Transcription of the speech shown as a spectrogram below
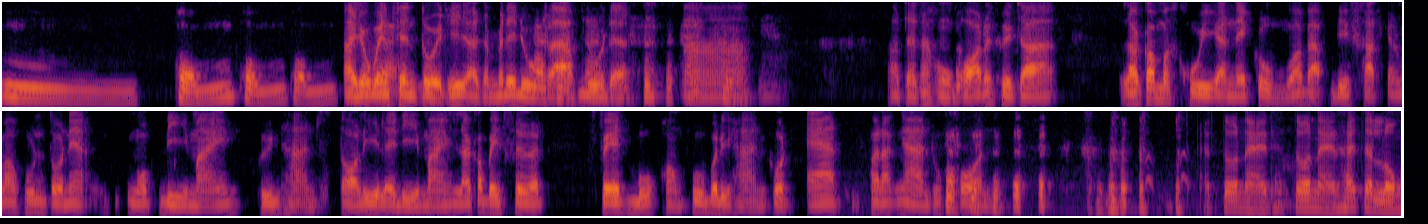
อืม ผมผมผมอะยกเว้นเซนตุยที่อาจจะไม่ได้ดูใช่กราฟใช่ดูแต่ใช่อ่าอ่าแต่ถ้าของพอร์ตก็คือจะแล้วก็มาคุยกันในกลุ่มว่าแบบดิสคัสกันว่าหุ้นตัวเนี้ยงบดีไหมพื้นฐานสตอรี่อะไรดีไหมแล้วก็ไปเซิร์ช Facebook ของผู้บริหารกดแอดพนักงานทุกคน ตัวไหนตัวไหนถ้าจะลง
